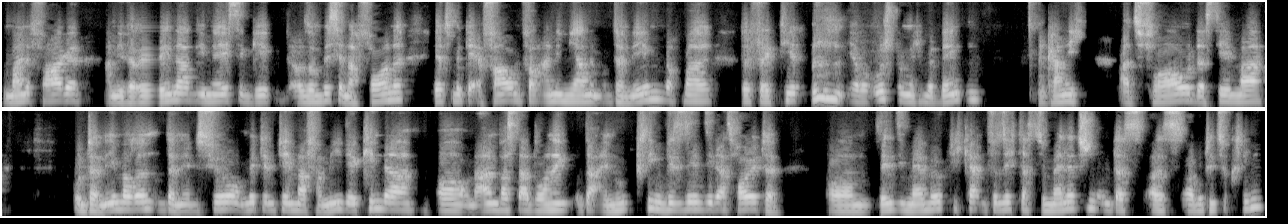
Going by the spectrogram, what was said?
Meine Frage an die Verena, die nächste, geht so also ein bisschen nach vorne. Jetzt mit der Erfahrung von einigen Jahren im Unternehmen nochmal reflektiert Ihre ursprünglichen Bedenken. Dann kann ich als Frau das Thema Unternehmerin, Unternehmensführung mit dem Thema Familie, Kinder äh, und allem, was da dran hängt, unter einen Hut kriegen. Wie sehen Sie das heute? Ähm, sehen Sie mehr Möglichkeiten für sich, das zu managen und das gut hinzukriegen?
